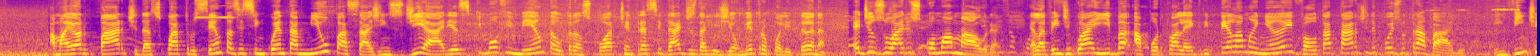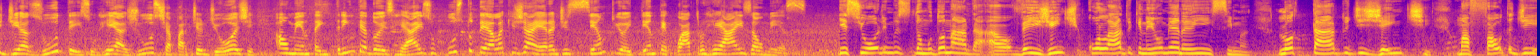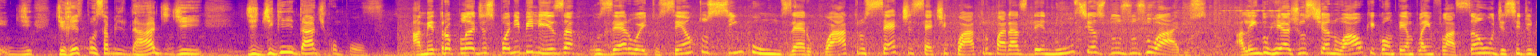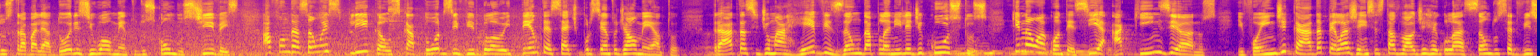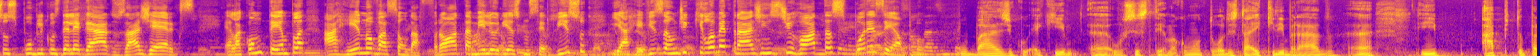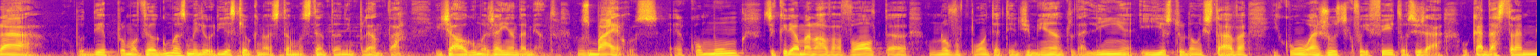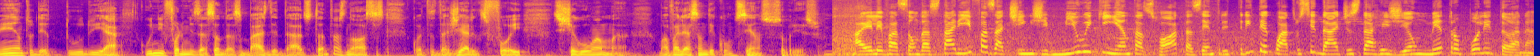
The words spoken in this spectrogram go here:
A maior parte das 450 mil passagens diárias que movimenta o transporte entre as cidades da região metropolitana é de usuários como a Maura. Ela vem de Guaíba a Porto Alegre pela manhã e volta à tarde depois do trabalho. Em 20 dias úteis, o reajuste a partir de hoje aumenta em 32 reais o custo dela, que já era de 184 reais ao mês. Esse ônibus não mudou nada. Ah, veio gente colado que nem Homem-Aranha em cima. Lotado de gente. Uma falta de, de, de responsabilidade, de, de dignidade com o povo. A Metroplan disponibiliza o 0800 5104 774 para as denúncias dos usuários. Além do reajuste anual que contempla a inflação, o dissídio dos trabalhadores e o aumento dos combustíveis, a Fundação explica os 14,87% de aumento. Trata-se de uma revisão da planilha de custos, que não acontecia há 15 anos e foi indicada pela Agência Estadual de Regulação dos Serviços Públicos Delegados, a AGERGS. Ela contempla a renovação da frota, melhorias no serviço e a revisão de quilometragens de rotas, por exemplo. O básico é que uh, o sistema sistema como um todo está equilibrado né, e apto para poder promover algumas melhorias que é o que nós estamos tentando implantar e já algumas já em andamento. Nos bairros é comum se criar uma nova volta, um novo ponto de atendimento da linha e isso não estava e com o ajuste que foi feito, ou seja, o cadastramento de tudo e a uniformização das bases de dados, tanto as nossas quanto as da Gergs, foi chegou a uma, uma avaliação de consenso sobre isso. A elevação das tarifas atinge 1.500 rotas entre 34 cidades da região metropolitana.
